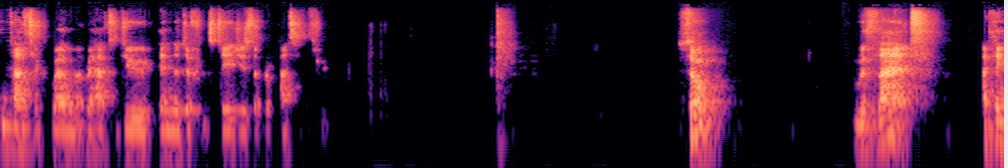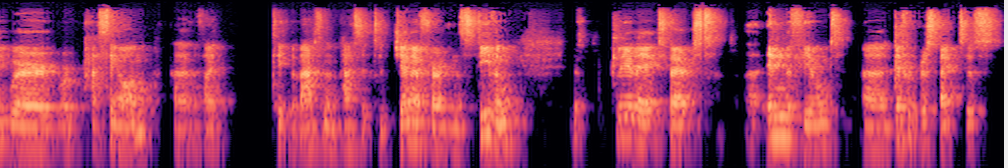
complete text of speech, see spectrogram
fantastic well that we have to do in the different stages that we're passing through? So, with that, I think we're, we're passing on. Uh, if I take the baton and pass it to Jenifer and Steven, clearly experts uh, in the field, uh, different perspectives,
